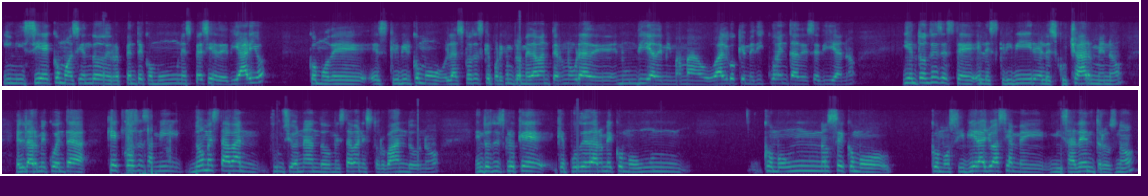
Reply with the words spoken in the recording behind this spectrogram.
inicié como haciendo de repente como una especie de diario, como de escribir como las cosas que, por ejemplo, me daban ternura en un día de mi mamá o algo que me di cuenta de ese día, ¿no? Y entonces, este, el escribir, el escucharme, ¿no? el darme cuenta qué cosas a mí no me estaban funcionando, me estaban estorbando, ¿no? Entonces creo que, pude darme como un, como un, no sé, como, como si viera yo hacia mis adentros, ¿no?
